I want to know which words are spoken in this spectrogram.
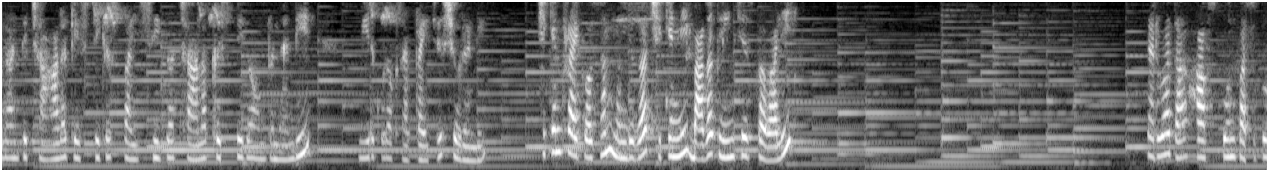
అలాంటి చాలా టేస్టీగా స్పైసీగా చాలా క్రిస్పీగా ఉంటుందండి. మీరు కూడా ఒకసారి ట్రై చేసి చూడండి. చికెన్ ఫ్రై కోసం ముందుగా చికెన్ని బాగా క్లీన్ చేసుకోవాలి. తర్వాత హాఫ్ స్పూన్ పసుపు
